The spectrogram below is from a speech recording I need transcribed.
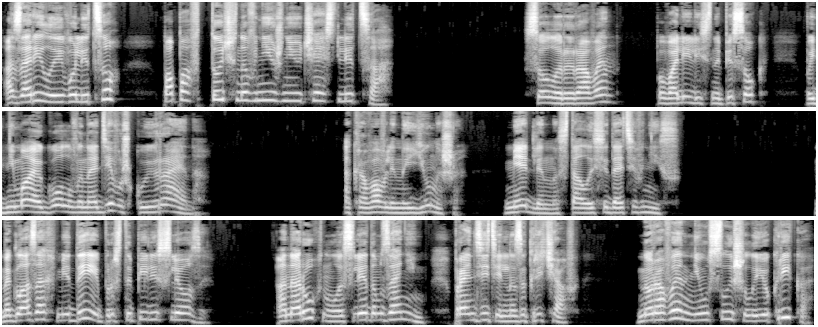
озарила его лицо, попав точно в нижнюю часть лица. Солар и Равен повалились на песок, поднимая головы на девушку и Райана. Окровавленный юноша медленно стал оседать вниз. На глазах Медеи проступили слезы. Она рухнула следом за ним, пронзительно закричав. Но Равен не услышал ее крика,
